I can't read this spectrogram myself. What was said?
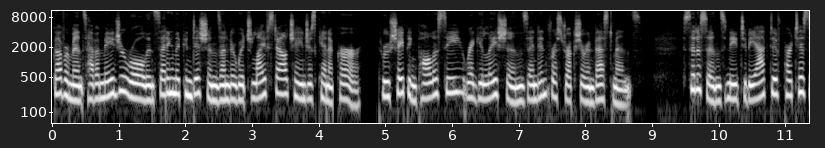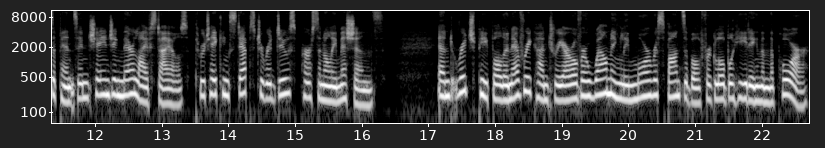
Governments have a major role in setting the conditions under which lifestyle changes can occur through shaping policy, regulations, and infrastructure investments. citizens need to be active participants in changing their lifestyles through taking steps to reduce personal emissions. And rich people in every country are overwhelmingly more responsible for global heating than the poor,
